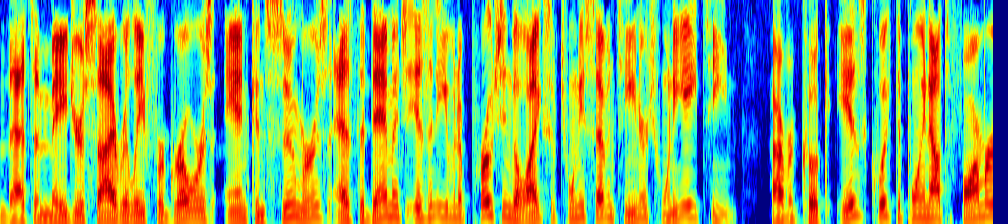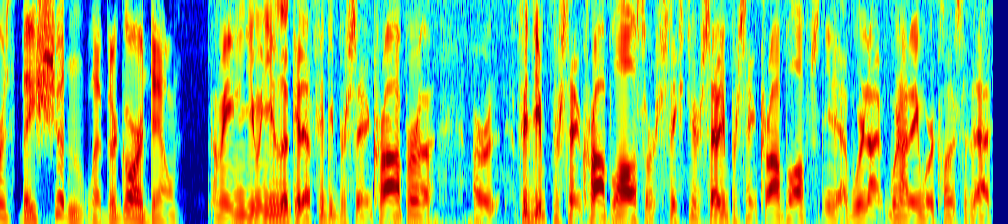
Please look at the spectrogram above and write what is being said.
That's a major sigh of relief for growers and consumers, as the damage isn't even approaching the likes of 2017 or 2018. However, Cook is quick to point out to farmers they shouldn't let their guard down. I mean, you, when you look at a 50% crop or a or 50% crop loss or 60 or 70% crop loss, you know, we're not we're not anywhere close to that.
